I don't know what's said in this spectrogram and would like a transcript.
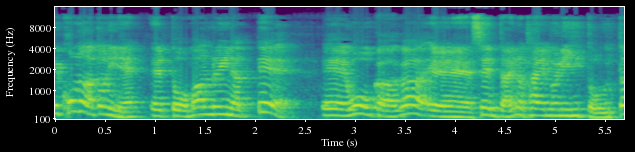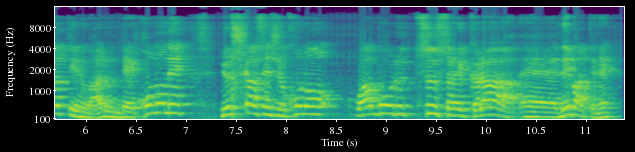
で、この後にね、えっと、満塁になって、えー、ウォーカーが、えー、センターへのタイムリーヒットを打ったっていうのがあるんで、このね、吉川選手のこのワンボールツーストライクから、えー、粘ってね、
